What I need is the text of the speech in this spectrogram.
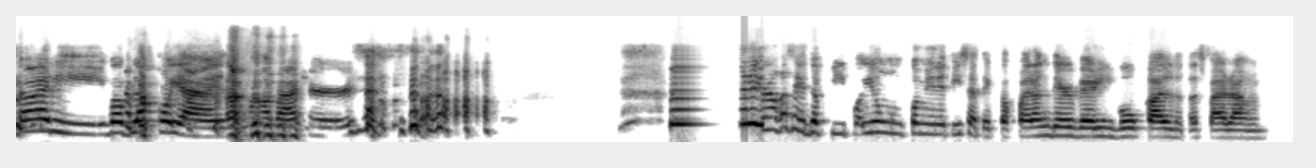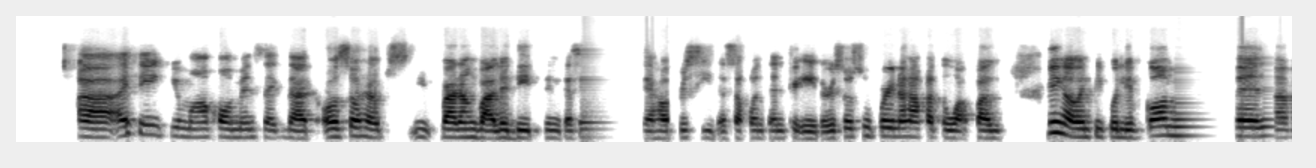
sorry, ibablock ko yan, mga bashers. Pero yun kasi the people, yung community sa TikTok, parang they're very vocal, no? Tapos parang, uh, I think yung mga comments like that also helps, parang validate din kasi how to proceed as a content creator. So super nakakatuwa pag, yun nga, when people leave comments, na,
